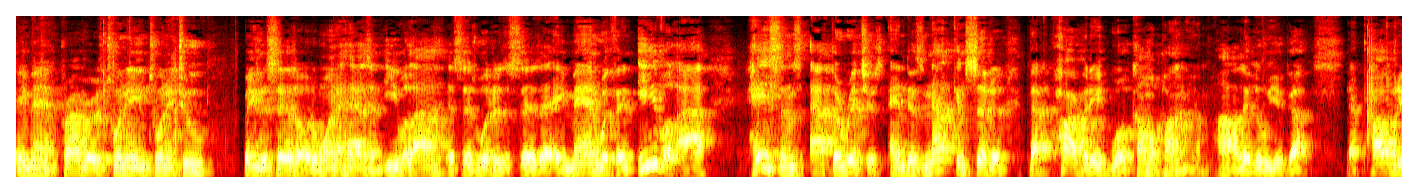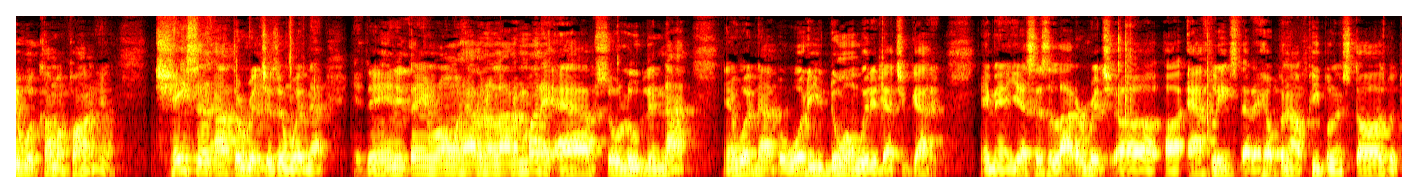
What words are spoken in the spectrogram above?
Amen. Proverbs 28 and 22 basically says, or the one that has an evil eye, it says, what does it say? That a man with an evil eye hastens after riches and does not consider that poverty will come upon him. Hallelujah, God. That poverty will come upon him. Chasing after riches and whatnot. Is there anything wrong with having a lot of money? Absolutely not, and whatnot. But what are you doing with it that you got it? Amen. Yes, there's a lot of rich uh, uh, athletes that are helping out people in stars, but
